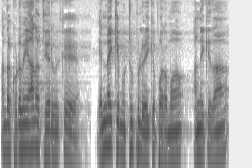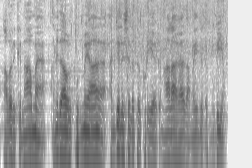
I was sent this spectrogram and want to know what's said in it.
அந்த கொடுமையான தேர்வுக்கு என்னைக்கு முற்றுப்புள்ளி வைக்க போகிறோமோ அன்னைக்கு தான் அவருக்கு நாம் அனிதாவுக்கு உண்மையாக அஞ்சலி செலுத்தக்கூடிய நாளாக அது அமைந்திட முடியும்.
